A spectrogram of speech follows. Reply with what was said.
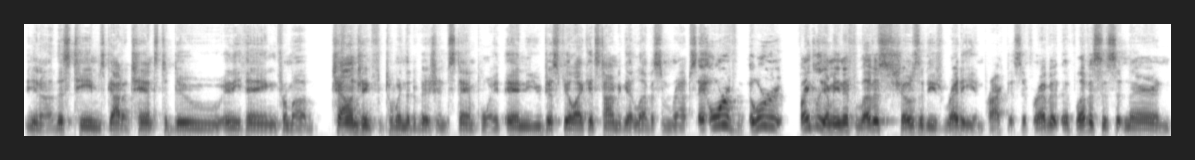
you know this team's got a chance to do anything from a challenging to win the division standpoint, and you just feel like it's time to get Levis some reps, eh, or or frankly, I mean, if Levis shows that he's ready in practice, if Rev- if Levis is sitting there and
